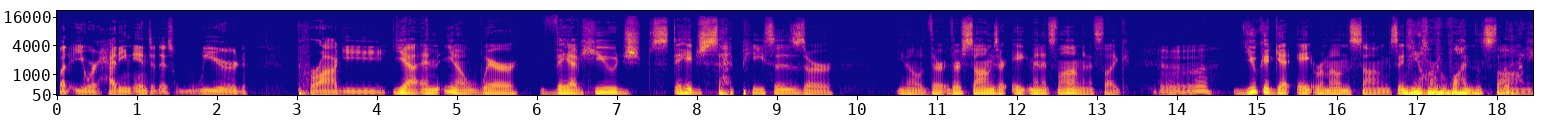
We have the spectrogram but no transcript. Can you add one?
but you were heading into this weird proggy. Yeah, and you know where they have huge stage set pieces, or you know their their songs are eight minutes long, and it's like Ugh. you could get eight Ramones songs in your one song.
